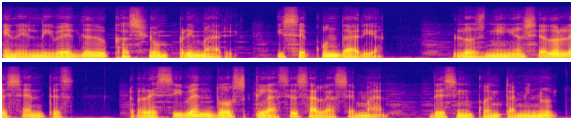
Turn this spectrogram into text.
en el nivel de educación primaria y secundaria, los niños y adolescentes reciben dos clases a la semana de 50 minutos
